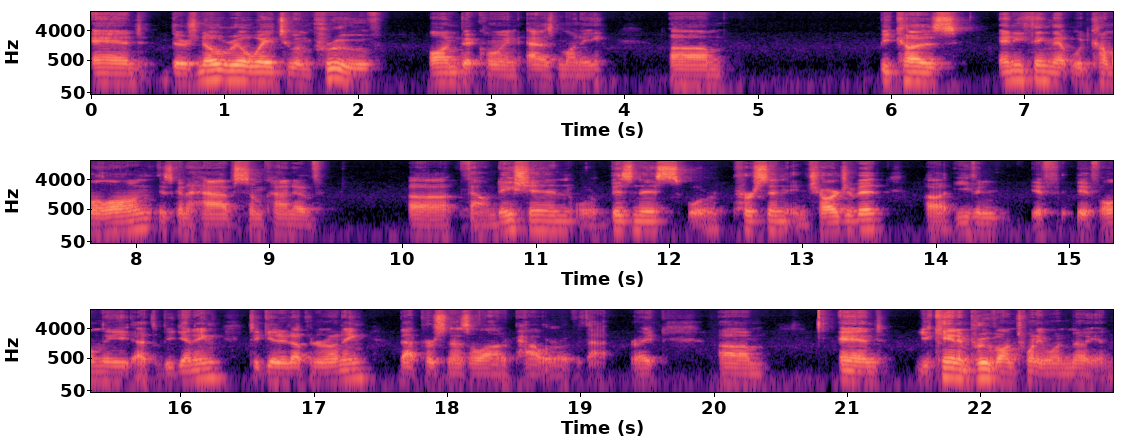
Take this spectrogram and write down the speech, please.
and there's no real way to improve on Bitcoin as money um, because anything that would come along is going to have some kind of uh, foundation or business or person in charge of it. Uh, even if if only at the beginning to get it up and running, that person has a lot of power over that, right? Um, and you can't improve on 21 million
